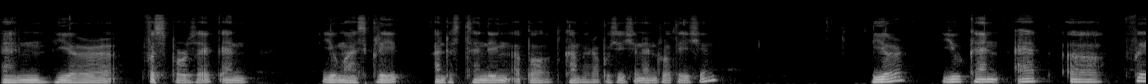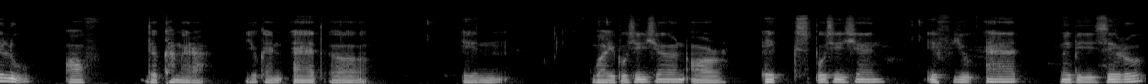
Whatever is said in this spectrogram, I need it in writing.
and here first project and you must click understanding about camera position and rotation. Here you can add a value of the camera. You can add a in y position or x position. If you add maybe 0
